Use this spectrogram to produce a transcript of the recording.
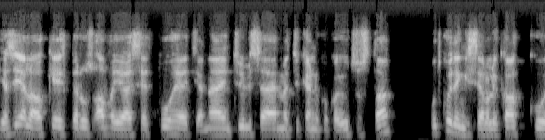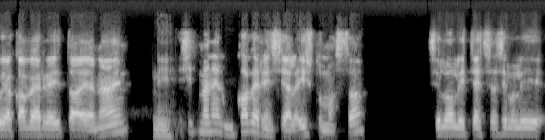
Ja siellä okei, perusavajaiset, puheet ja näin, tylsää, en mä tykännyt koko jutusta. Mutta kuitenkin siellä oli kakkuja ja kavereita ja näin. Niin. Sitten mä näin mun kaverin siellä istumassa. Sillä oli, tiedätkö, sillä oli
